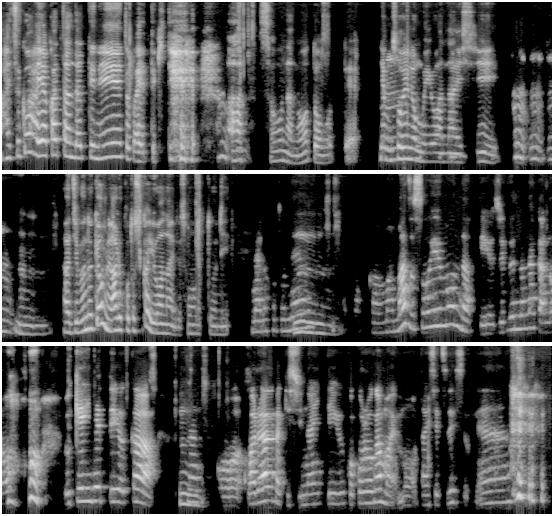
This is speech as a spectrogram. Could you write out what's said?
あすごい早かったんだってねとか言ってきて、あ、そうなのと思って。でもそういうのも言わないし、うんうんうん。うん、あ自分の興味のあることしか言わないです、本当に。なるほどね。うんかまあ、まずそういうもんだっていう自分の中の 受け入れっていうか、うんなんかこう悪あがきしないっていう心構えも大切ですよね。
